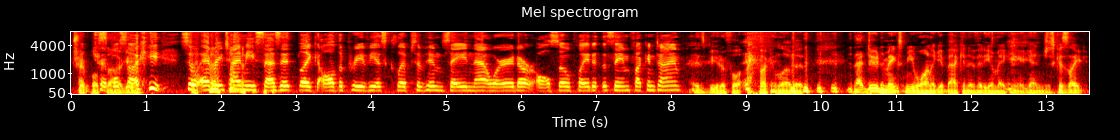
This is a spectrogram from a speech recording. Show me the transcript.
Triple triple soggy. soggy. So every time he says it, like all the previous clips of him saying that word are also played at the same fucking time. it's beautiful. I fucking love it. that dude makes me want to get back into video making again just cuz like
